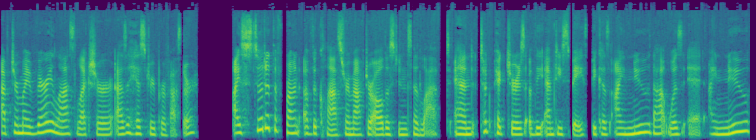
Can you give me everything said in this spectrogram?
after my very last lecture as a history professor, I stood at the front of the classroom after all the students had left and took pictures of the empty space because I knew that was it. I knew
